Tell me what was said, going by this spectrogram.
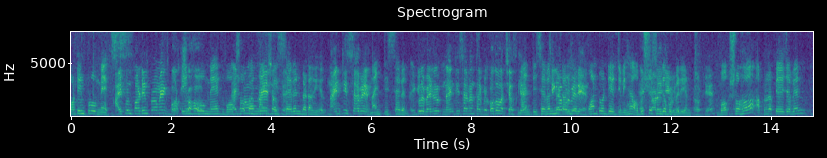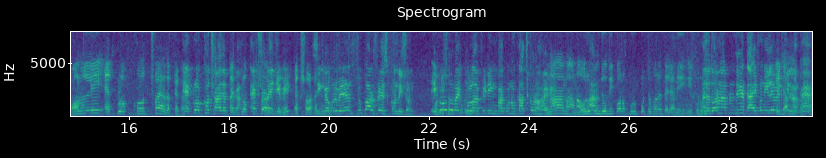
fourteen pro max iPhone fourteen pro max box fourteen সহ। প্রো ম্যাক্স বক্স একদম সহ fresh নাইনটি আছে। Seven battery health ninety seven ninety seven এগুলো ব্যাটারি নাইনটি সেভেন থাকবে। কত পাচ্ছি আজকে? Ninety seven Singapore battery health variant? One twenty eight GB হ্যাঁ অবশ্যই 128 সিঙ্গাপুর ভেরিয়েন্ট ওকে বক্স সহ আপনারা পেয়ে যাবেন অনলি এক লক্ষ ছয় হাজার টাকা। এক লক্ষ ছয় হাজার টাকা। এক লক্ষ একশো ছয় আড়াই হাজার জিবি টাকা, একশো আঠাশ Singapore variant super fresh condition এগুলো তো ভাই খোলা ফিটিং বা কোনো কাজ করা হয় না। না না না ওরকম যদি কোনো প্রুফ করতে পারে তাহলে আমি করব। আচ্ছা ধরেন আপনার থেকে একটা আইফোন ইলেভেন এটা, কিনলাম হ্যাঁ?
